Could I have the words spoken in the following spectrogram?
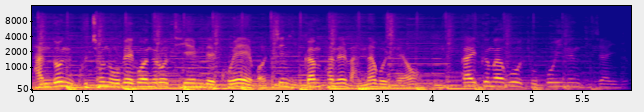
단돈 9,500원으로 TM 데코의 멋진 입간판을 만나보세요. 깔끔하고 돋보이는 디자인으로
